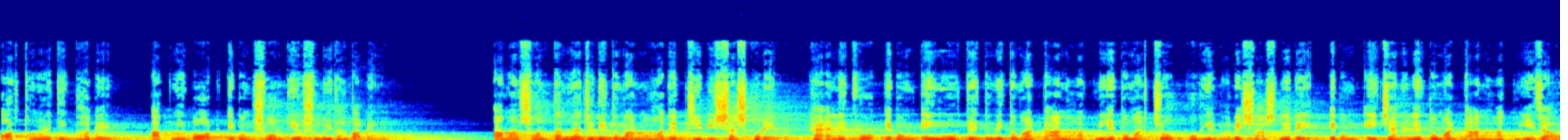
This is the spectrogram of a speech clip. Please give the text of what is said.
অর্থনৈতিকভাবে আপনি বট এবং স্বর্গীয় সুবিধা পাবেন। আমার সন্তানরা যদি তোমার মহাদেবজি বিশ্বাস করে হ্যাঁ লিখো এবং এই মুহূর্তে তুমি তোমার ডান হাত নিয়ে তোমার চোখ গভীরভাবে শ্বাস নেবে এবং এই চ্যানেলে তোমার ডান হাত নিয়ে যাও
